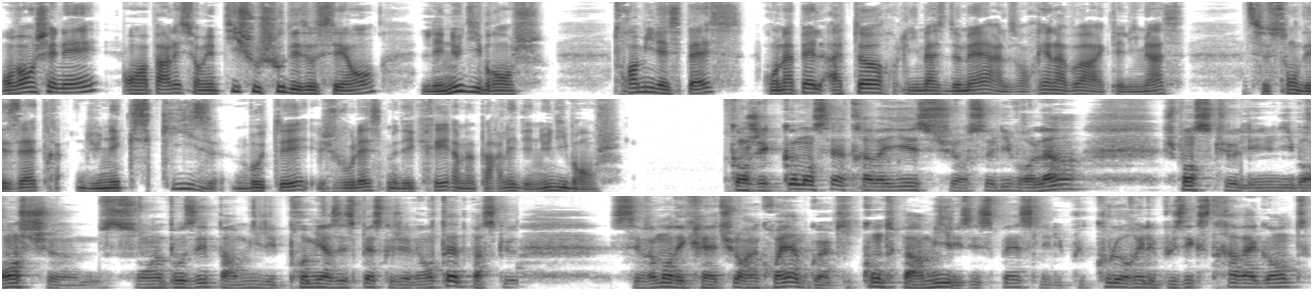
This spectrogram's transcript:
On va enchaîner, on va parler sur mes petits chouchous des océans, les nudibranches. 3000 espèces, qu'on appelle à tort limaces de mer, elles ont rien à voir avec les limaces. Ce sont des êtres d'une exquise beauté. Je vous laisse me décrire et me parler des nudibranches. Quand j'ai commencé à travailler sur ce livre-là, je pense que les nudibranches euh, sont imposées parmi les premières espèces que j'avais en tête parce que c'est vraiment des créatures incroyables, quoi, qui comptent parmi les espèces les, plus colorées, les plus extravagantes.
